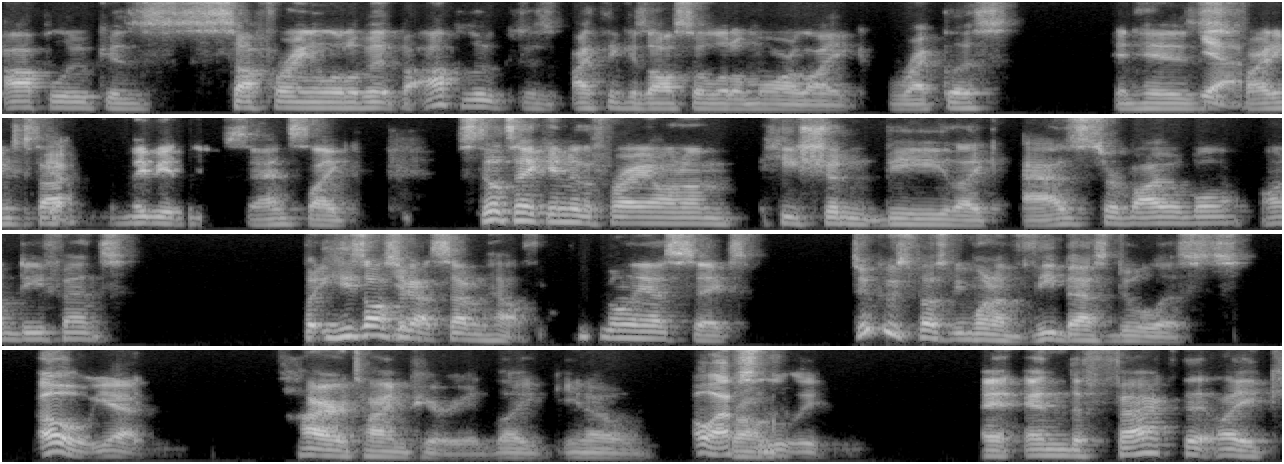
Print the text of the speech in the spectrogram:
Op Luke is suffering a little bit, but Op Luke is I think is also a little more like reckless in his Yeah. fighting style. Maybe it makes sense. Like still take into the fray on him. He shouldn't be like as survivable on defense. But he's also got seven health. He only has six. Dooku's supposed to be one of the best duelists oh yeah, entire time period. Like, you know, Oh, absolutely. and, and the fact that like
